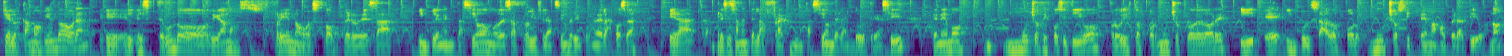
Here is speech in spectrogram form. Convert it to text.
que lo estamos viendo ahora, eh, el, el, segundo, digamos, freno o stopper de esa implementación o de esa proliferación del Internet de las Cosas era precisamente la fragmentación de la industria. ¿sí? Tenemos muchos dispositivos provistos por muchos proveedores y e impulsados por muchos sistemas operativos. ¿no?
